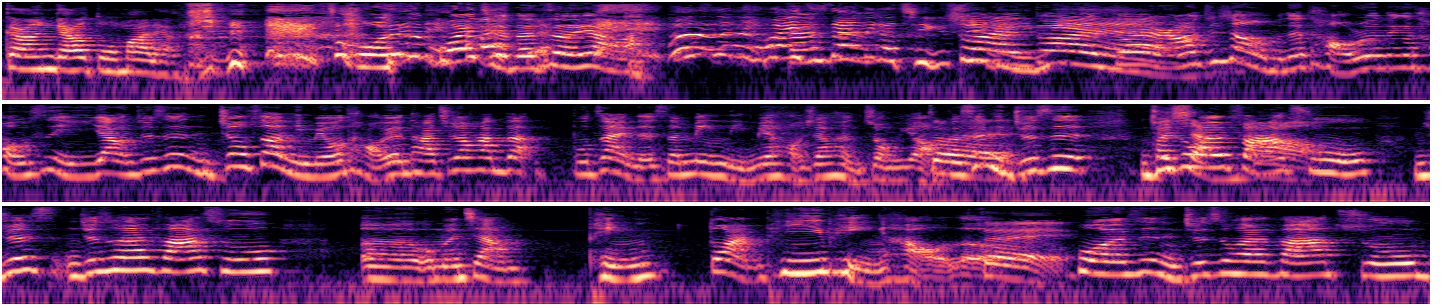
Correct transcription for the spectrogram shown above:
刚刚应该要多骂两句。我是不会觉得这样啊，就是你会一直在那个情绪里面。对对对，然后就像我们在讨论那个同事一样，就是你就算你没有讨厌他，就算他在不在你的生命里面，好像很重要，可是你就是你就是会发出，你觉得。你就是会发出，呃，我们讲评断、批评好了，对，或者是你就是会发出，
